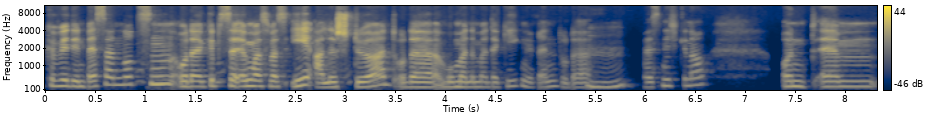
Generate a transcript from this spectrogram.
Können wir den besser nutzen? Oder gibt es da irgendwas, was eh alles stört oder wo man immer dagegen rennt oder mhm. weiß nicht genau? Und ähm,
